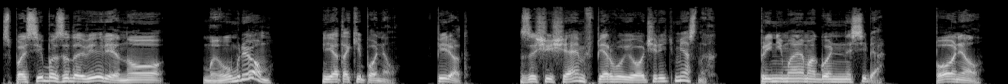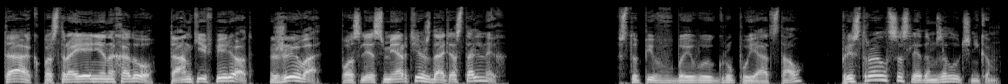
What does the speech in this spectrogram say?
«Спасибо за доверие, но мы умрем». Я так и понял. Вперед. Защищаем в первую очередь местных. Принимаем огонь на себя. Понял. Так, построение на ходу. Танки вперед. Живо. После смерти ждать остальных. Вступив в боевую группу, я отстал, пристроился следом за лучником.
